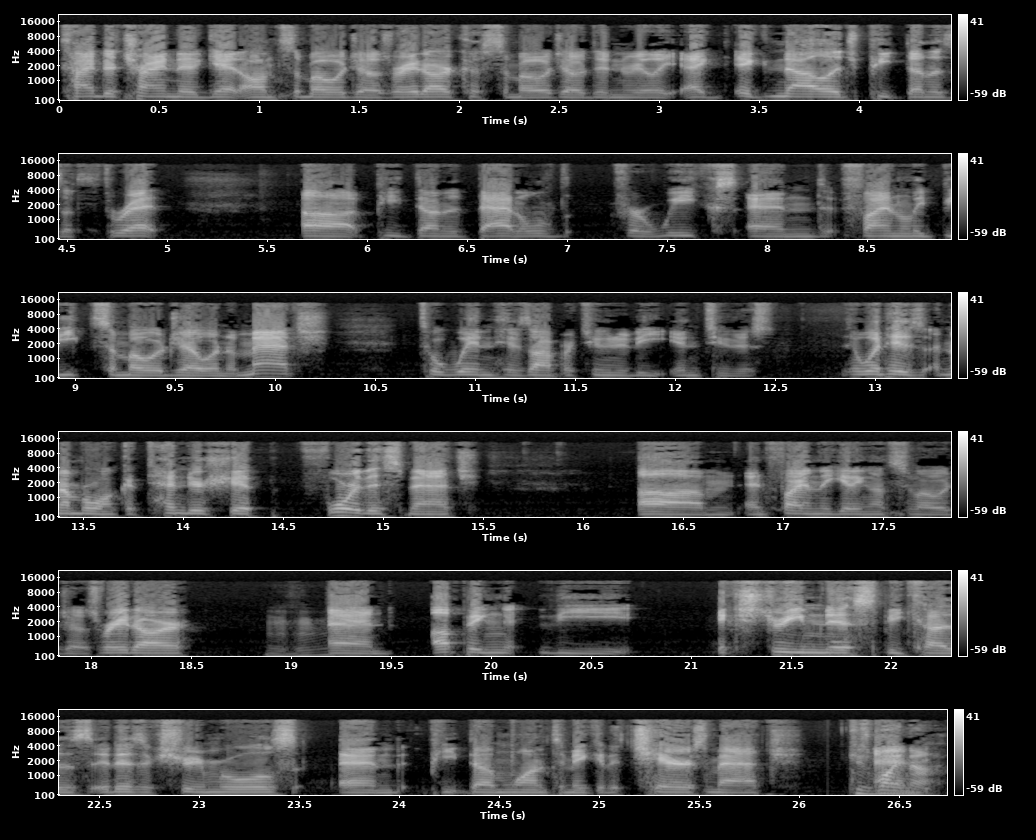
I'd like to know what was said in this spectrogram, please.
kind of trying to get on Samoa Joe's radar because Samoa Joe didn't really ag- acknowledge Pete Dunne as a threat. Uh, Pete Dunne has battled for weeks and finally beat Samoa Joe in a match to win his opportunity into this to win his number one contendership for this match um, and finally getting on Samoa Joe's radar Mhm. and upping the extremeness because it is Extreme Rules, and Pete Dunne wanted to make it a chairs match. because why not?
